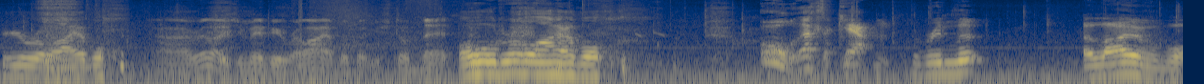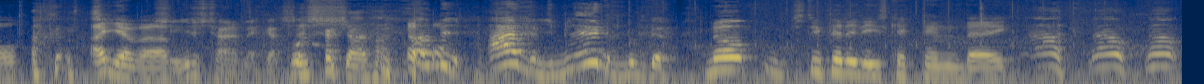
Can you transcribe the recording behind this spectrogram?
You're reliable. Uh, I realize you may be reliable, but you're still dead. Old reliable. Oh, that's a captain. Reli- Reliable. I give up. Shit, you're just trying to make up. Just shut up. I was blue. Nope. Stupidity's kicked in today. Ah, no, no.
